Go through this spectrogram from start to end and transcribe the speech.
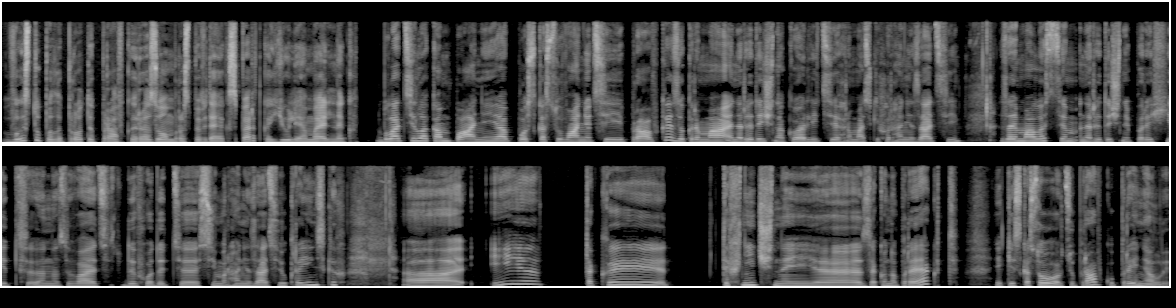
виступили проти правки разом, розповідає експертка Юлія Мельник. Була ціла кампанія по скасуванню цієї правки. Зокрема, енергетична коаліція громадських організацій займалася цим. Енергетичний перехід е, називається. Туди входить е, сім організацій українських. Е, І такий технічний законопроект, який скасовував цю правку, прийняли.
